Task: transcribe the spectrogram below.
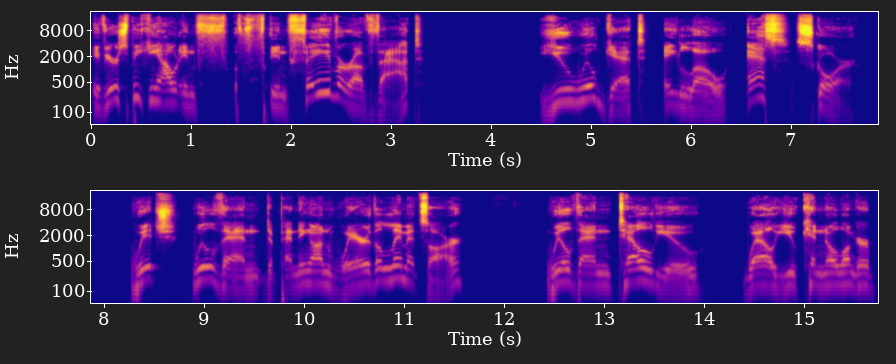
If you're speaking out in f- in favor of that, you will get a low S score, which will then, depending on where the limits are, will then tell you, well, you can no longer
